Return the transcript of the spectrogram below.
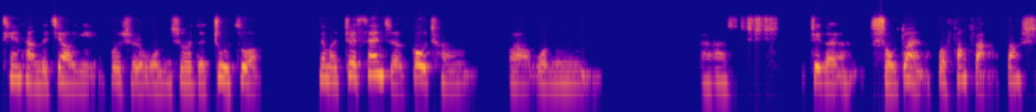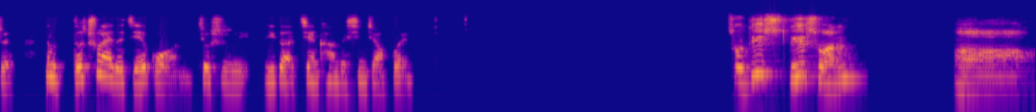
天堂的教义，或者是我们说的著作。那么这三者构成啊、我们啊、这个手段或方法方式，那么得出来的结果就是一个健康的新教会。So this this one, uh,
